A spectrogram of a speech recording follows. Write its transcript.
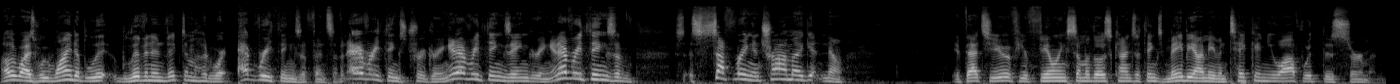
otherwise we wind up li- living in victimhood where everything's offensive and everything's triggering and everything's angering and everything's of suffering and trauma again. No. If that's you, if you're feeling some of those kinds of things, maybe I'm even taking you off with this sermon.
